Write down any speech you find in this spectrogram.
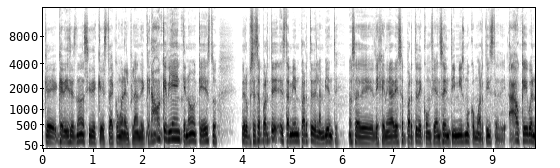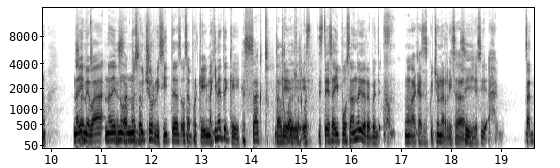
Que, que dices, ¿no? Así de que está como en el plan de que no, qué bien, que no, que esto. Pero pues esa parte es también parte del ambiente. O sea, de, de generar esa parte de confianza en ti mismo como artista. De, ah, ok, bueno. Nadie Exacto. me va, nadie, no, Exacto, no exacto. escucho risitas. O sea, porque imagínate que, Exacto, tal que cual, tal cual. es- estés ahí posando y de repente ¿no? acá se escucha una risa Sí. y así, ah, o sea,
